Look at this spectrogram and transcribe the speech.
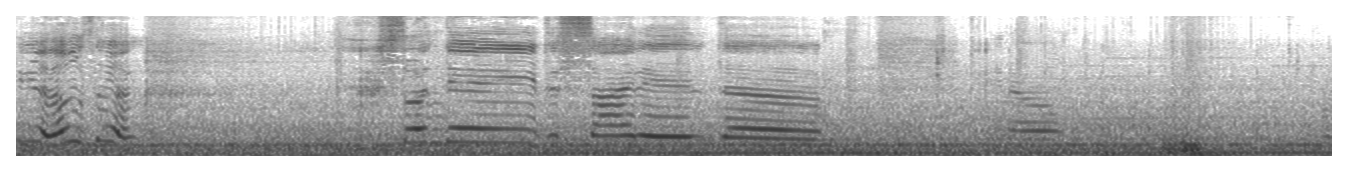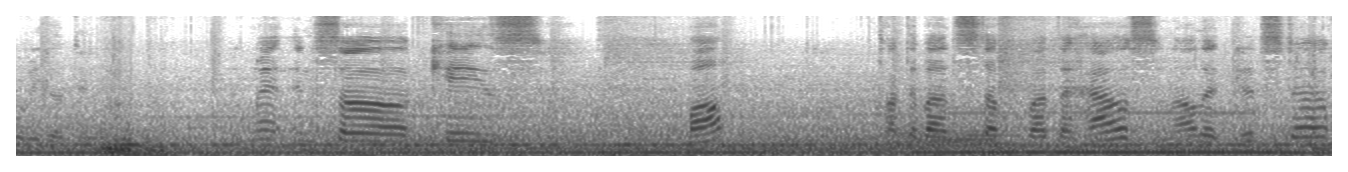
yeah, that was it. Sunday decided, uh, you know, what do we go do? Went and saw Kay's mom. Talked about stuff about the house and all that good stuff.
